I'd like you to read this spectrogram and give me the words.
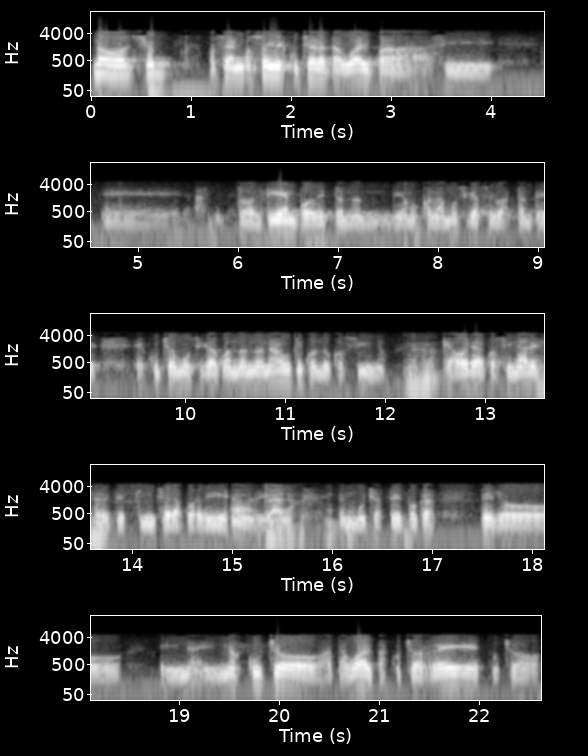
No, yo, o sea, no soy de escuchar Atahualpa así, eh, todo el tiempo, de esto, digamos, con la música soy bastante, escucho música cuando ando en auto y cuando cocino, que ahora cocinar es a veces 15 horas por día, digamos, en muchas épocas, pero y, no escucho Atahualpa, escucho reggae, escucho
